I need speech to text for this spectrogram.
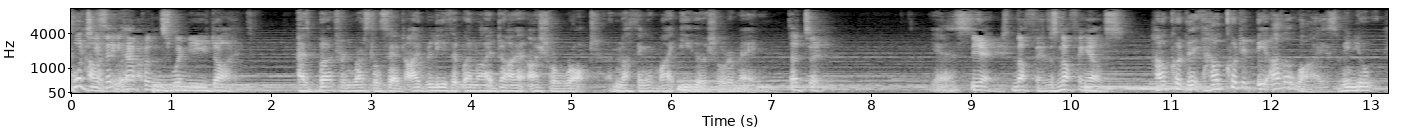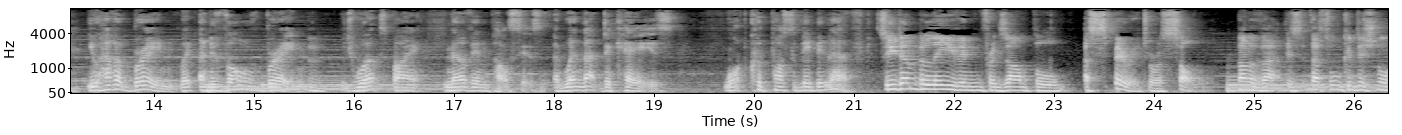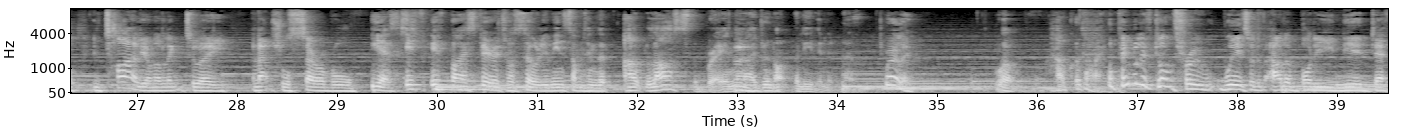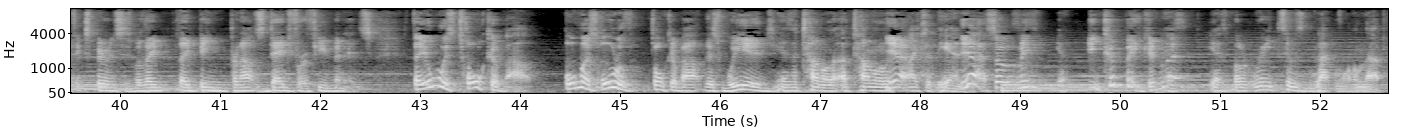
What do you think happens when you die? As Bertrand Russell said, I believe that when I die, I shall rot and nothing of my ego shall remain. That's it. Yes. The end. Nothing. There's nothing else. How could it, how could it be otherwise? I mean, you, you have a brain, an evolved brain, hmm. which works by nerve impulses. And when that decays, what could possibly be left? So you don't believe in, for example, a spirit or a soul? None of that is, that's all conditional entirely on a link to a, an actual cerebral. Yes, if, if by spirit or soul you mean something that outlasts the brain, then hmm. I do not believe in it, no. Really? Well, how could I? Well, people have gone through weird sort of out of body, near death experiences where they, they've been pronounced dead for a few minutes. They always talk about, almost all of them talk about this weird. There's a tunnel, a tunnel Yeah. of light at the end. Yeah, so I mean, Yeah. it could be, couldn't Yes, it? yes, well, read Susan Blackmore on that.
